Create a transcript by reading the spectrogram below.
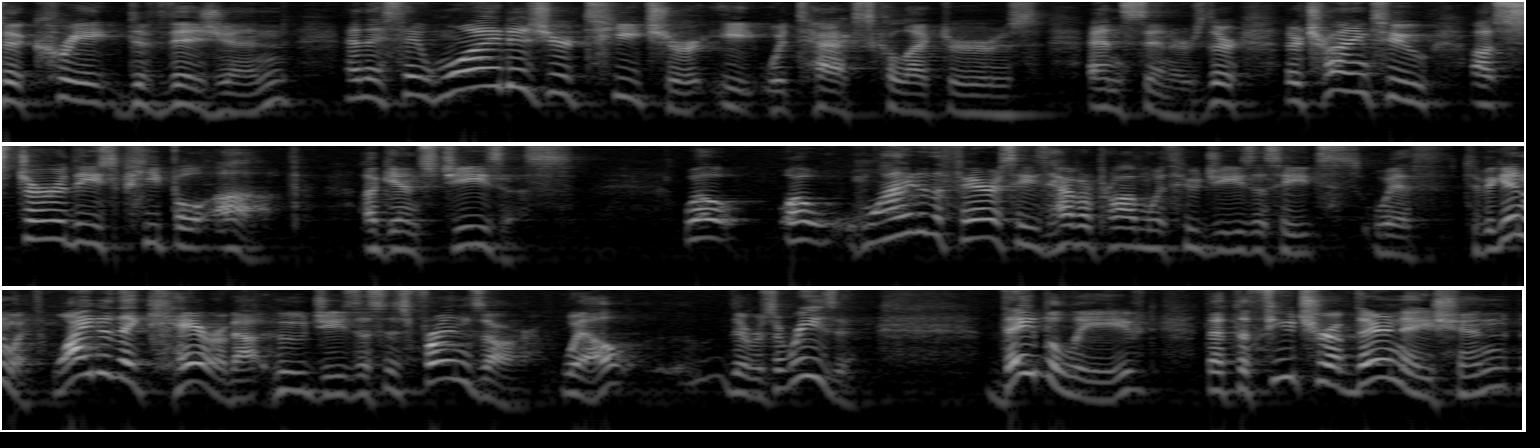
to create division and they say, Why does your teacher eat with tax collectors and sinners? They're, they're trying to uh, stir these people up against Jesus. Well, well, why do the Pharisees have a problem with who Jesus eats with to begin with? Why do they care about who Jesus' friends are? Well, there was a reason. They believed that the future of their nation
